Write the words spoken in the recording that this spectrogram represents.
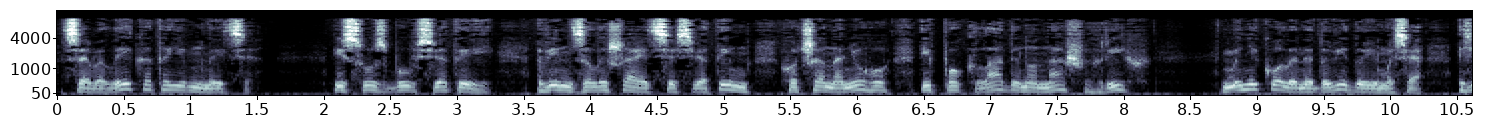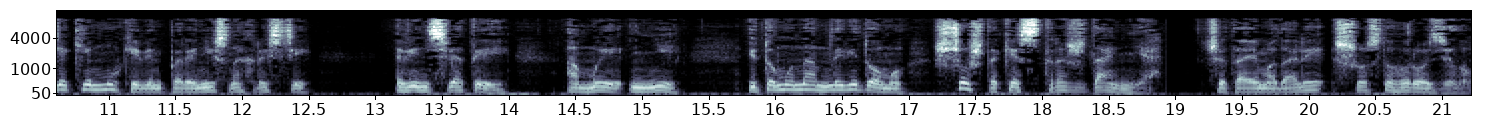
Це велика таємниця. Ісус був святий, Він залишається святим, хоча на нього і покладено наш гріх. Ми ніколи не довідуємося, які муки Він переніс на Христі. Він святий, а ми ні. І тому нам невідомо, що ж таке страждання. Читаємо далі з шостого розділу.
